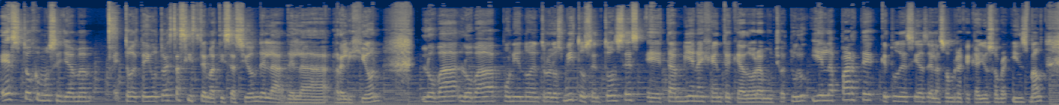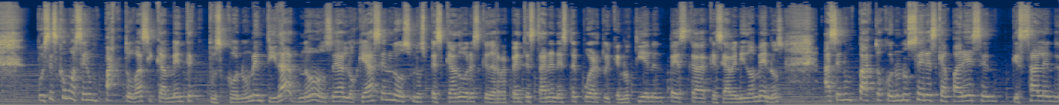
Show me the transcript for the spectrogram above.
esto, ¿cómo se llama? Todo, te digo, toda esta sistematización de la, de la religión lo va, lo va poniendo dentro de los mitos. Entonces, eh, también hay gente que adora mucho a Tulu. Y en la parte que tú decías de la sombra que cayó sobre Innsmouth, pues es como hacer un pacto básicamente pues con una entidad, ¿no? O sea, lo que hacen los, los pescadores que de repente están en este puerto y que no tienen pesca, que se ha venido a menos, hacen un pacto con unos seres que aparecen, que salen de,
